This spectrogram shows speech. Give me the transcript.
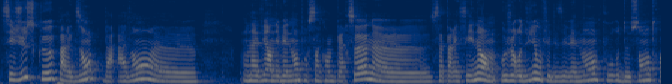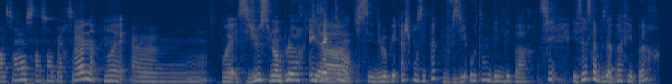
C'est juste que, par exemple, bah, avant, euh, on avait un événement pour 50 personnes, euh, ça paraissait énorme. Aujourd'hui, on fait des événements pour 200, 300, 500 personnes. Ouais. Euh, ouais, c'est juste l'ampleur qui, qui s'est développée. Ah, je pensais pas que vous faisiez autant dès le départ. Si. Et ça, ça vous a pas fait peur?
